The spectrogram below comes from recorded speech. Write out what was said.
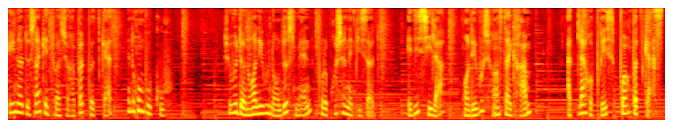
et une note de 5 étoiles sur Apple Podcast aideront beaucoup. Je vous donne rendez-vous dans deux semaines pour le prochain épisode. Et d'ici là, rendez-vous sur Instagram, at lareprise.podcast.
